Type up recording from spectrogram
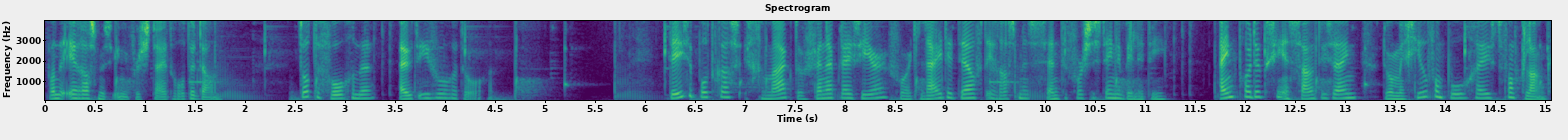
van de Erasmus Universiteit Rotterdam. Tot de volgende uit de Ivoren Toren. Deze podcast is gemaakt door Fenna Plezier voor het Leiden Delft Erasmus Center for Sustainability. Eindproductie en sounddesign door Michiel van Poelgeest van Klank.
